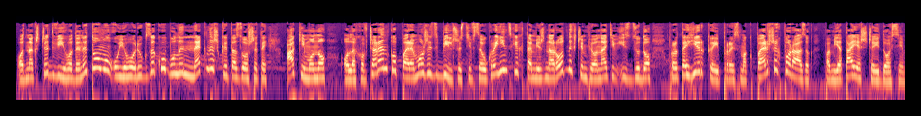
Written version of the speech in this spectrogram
Однак ще дві години тому у його рюкзаку були не книжки та зошити, а кімоно. Олег Овчаренко переможець більшості всеукраїнських та міжнародних чемпіонатів із дзюдо. Проте гіркий присмак перших поразок пам'ятає ще й досі.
